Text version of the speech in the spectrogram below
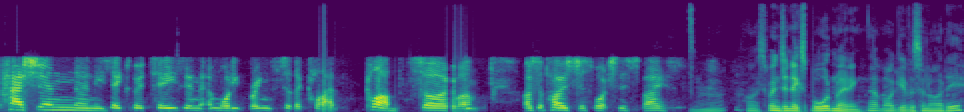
passion and his expertise and, and what he brings to the club. Club. So um, I suppose just watch this space. I? Nice. When's your next board meeting? That might give us an idea.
